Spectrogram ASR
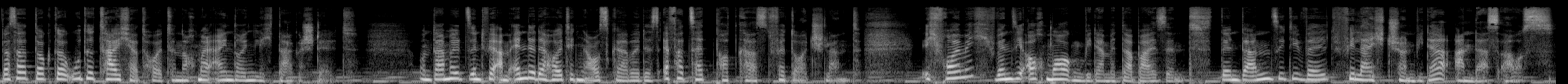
Das hat Dr. Ute Teichert heute nochmal eindringlich dargestellt. Und damit sind wir am Ende der heutigen Ausgabe des FAZ Podcast für Deutschland. Ich freue mich, wenn Sie auch morgen wieder mit dabei sind, denn dann sieht die Welt vielleicht schon wieder anders aus.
